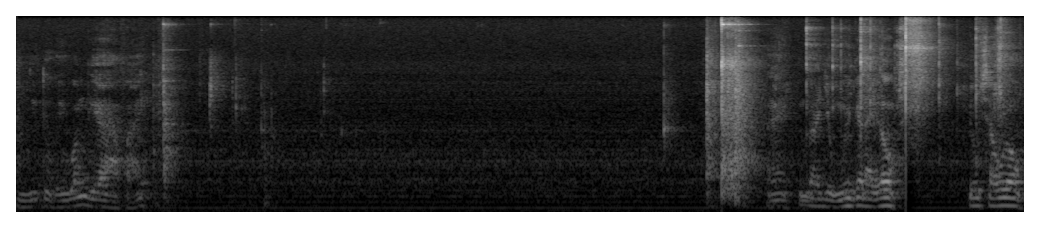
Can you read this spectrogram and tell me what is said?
Hình như tôi bị quán gà phải. Đây, chúng ta dùng nguyên cái này luôn. Vô sâu luôn.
